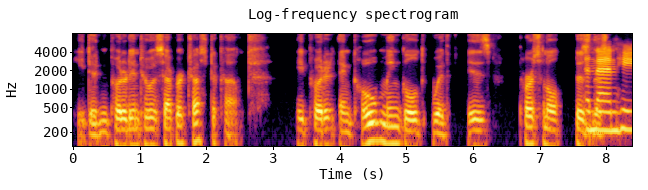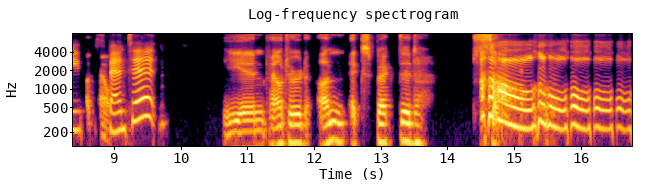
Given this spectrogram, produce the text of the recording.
He didn't put it into a separate trust account. He put it and commingled with his personal business. and then he account. spent it. He encountered unexpected. Oh,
